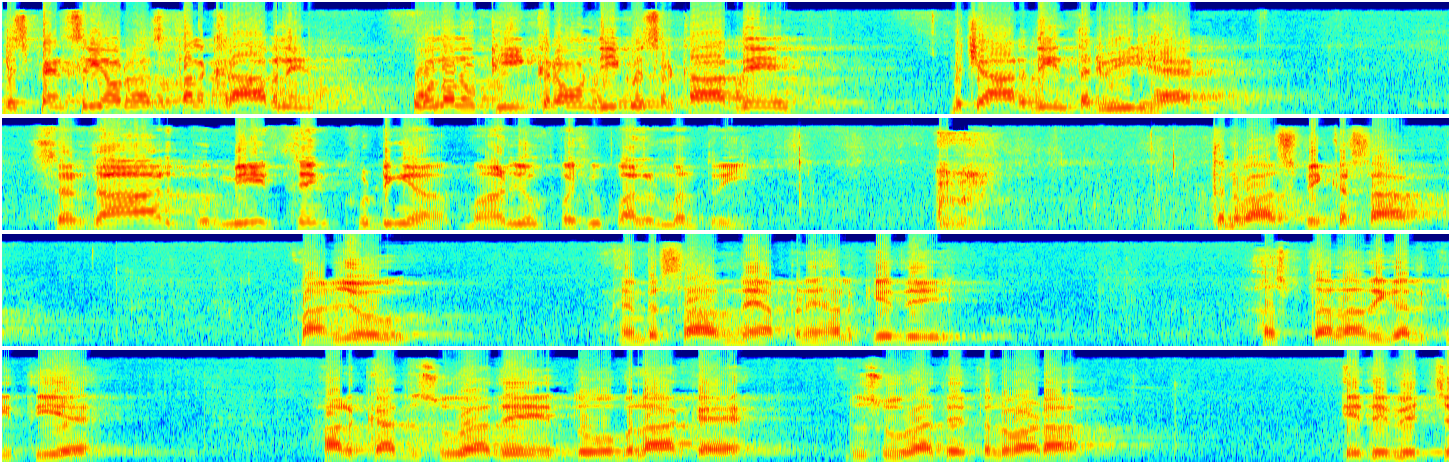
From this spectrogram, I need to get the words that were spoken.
ਡਿਸਪੈਂਸਰੀਆਂ ਔਰ ਹਸਪਤਾਲ ਖਰਾਬ ਨੇ, ਉਹਨਾਂ ਨੂੰ ਠੀਕ ਕਰਾਉਣ ਦੀ ਕੋਈ ਸਰਕਾਰ ਦੇ ਵਿਚਾਰ ਦੀ ਤਜਵੀਜ਼ ਹੈ। ਸਰਦਾਰ ਗੁਰਮੀਤ ਸਿੰਘ ਖੁੱਡੀਆਂ ਮਾਨਯੋਗ ਪਸ਼ੂ ਪਾਲਣ ਮੰਤਰੀ। ਧੰਨਵਾਦ ਸਪੀਕਰ ਸਾਹਿਬ। ਮਾਨਯੋਗ ਮੈਂਬਰ ਸਾਹਿਬ ਨੇ ਆਪਣੇ ਹਲਕੇ ਦੇ ਹਸਪਤਾਲਾਂ ਦੀ ਗੱਲ ਕੀਤੀ ਹੈ। ਹਲਕਾ ਦਸੂਹਾ ਦੇ ਦੋ ਬਲਾਕ ਹੈ ਦਸੂਹਾ ਤੇ ਤਲਵਾੜਾ। ਇਹਦੇ ਵਿੱਚ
